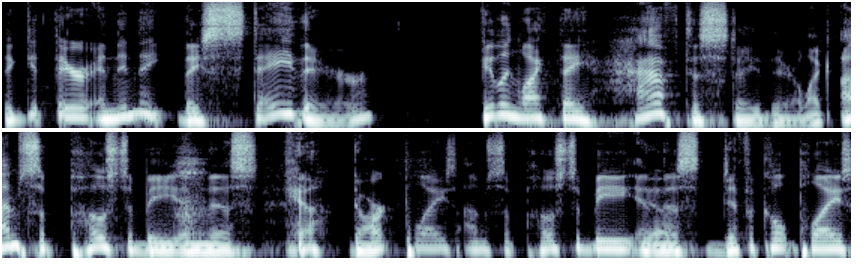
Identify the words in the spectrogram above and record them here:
they get there and then they they stay there feeling like they have to stay there. Like I'm supposed to be in this Yeah. dark place. I'm supposed to be in Yeah. this difficult place.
